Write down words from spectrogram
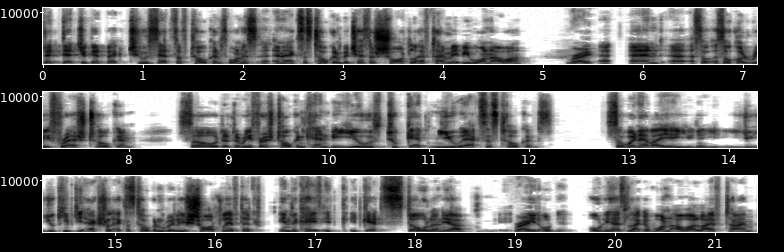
that that you get back two sets of tokens. One is an access token which has a short lifetime, maybe one hour, right. a- and uh, a, so, a so-called refresh token. So the, the refresh token can be used to get new access tokens. So whenever you, you, you keep the actual access token really short-lived, that in the case it, it gets stolen, yeah, Right. It only, only has like a one hour lifetime.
